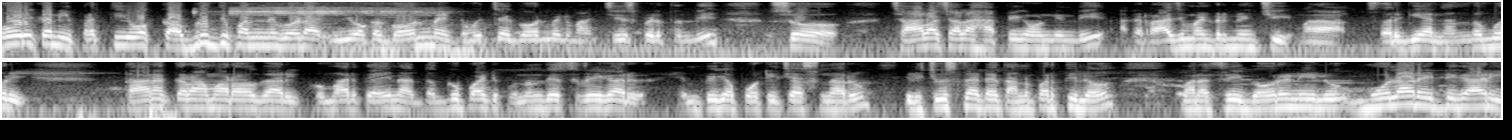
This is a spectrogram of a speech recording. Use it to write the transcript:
కోరికని ప్రతి ఒక్క అభివృద్ధి పనులను కూడా ఈ యొక్క గవర్నమెంట్ వచ్చే గవర్నమెంట్ మనకు చేసి పెడుతుంది. సో చాలా చాలా హ్యాపీగా ఉండింది. అక్కడ రాజమండ్రి నుంచి మన స్వర్గీయ నందమూరి తారక రామారావు గారి కుమార్తె అయిన దగ్గుపాటి పునందేశ్వరి గారు ఎంపీగా పోటీ చేస్తున్నారు. ఇది చూసినట్టయితే అనపర్తిలో మన శ్రీ గౌరవనీయులు మూలారెడ్డి గారి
